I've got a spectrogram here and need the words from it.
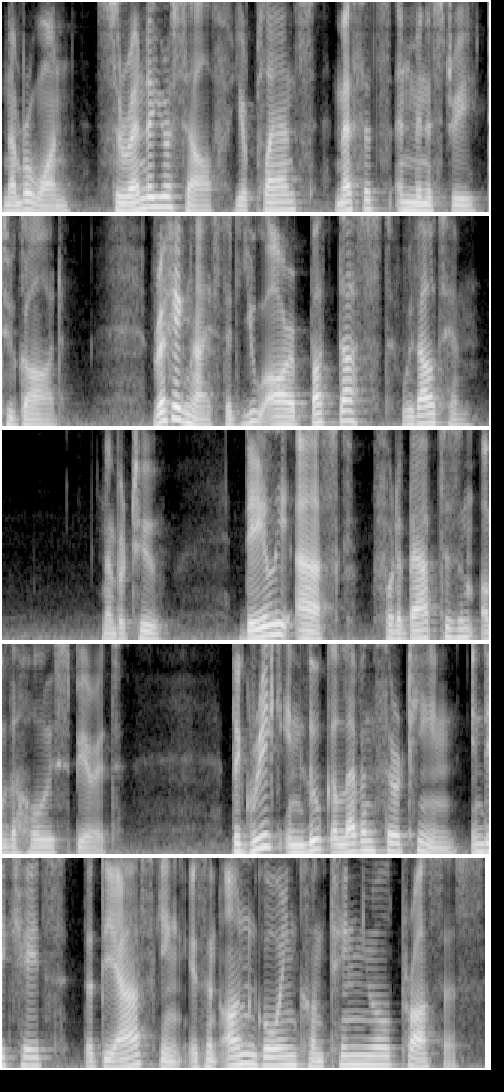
Number one, surrender yourself, your plans, methods, and ministry to God. Recognize that you are but dust without Him. Number two, daily ask for the baptism of the Holy Spirit. The Greek in Luke 11:13 indicates that the asking is an ongoing continual process.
